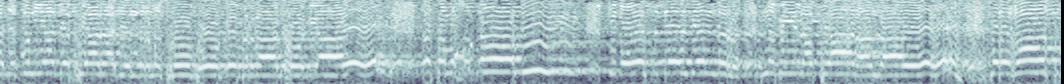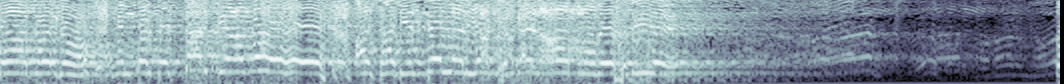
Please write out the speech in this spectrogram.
اج دنیا دے پیارا دے اندر مصروف ہو کے برباد ہو گیا ہے۔ قسم خدا دی، جدو اس دل دے اندر نبی دا پیار آندا ہے، پھر غوث پاک ورگا ممبر تے چڑھ کے آندا ہے۔ آ ساڈی دل والی اکھ کائنات نو ویکھدی ہے۔ تو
